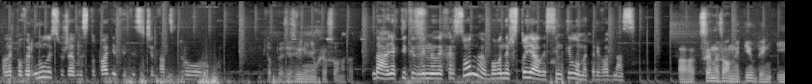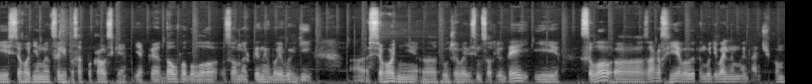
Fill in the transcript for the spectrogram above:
але повернулись вже в листопаді 2022 року. Тобто зі звільненням Херсона, так? Да, як тільки звільнили Херсон, бо вони ж стояли 7 кілометрів від нас. Це незламний південь, і сьогодні ми в селі Посад Покровське, яке довго було зоною активних бойових дій. Сьогодні е, тут живе 800 людей, і село е, зараз є великим будівельним майданчиком.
